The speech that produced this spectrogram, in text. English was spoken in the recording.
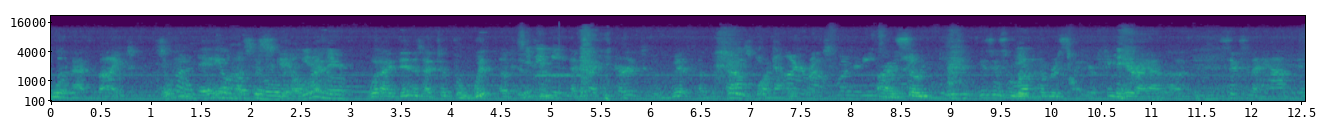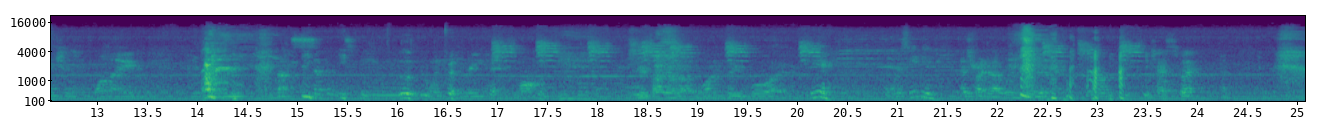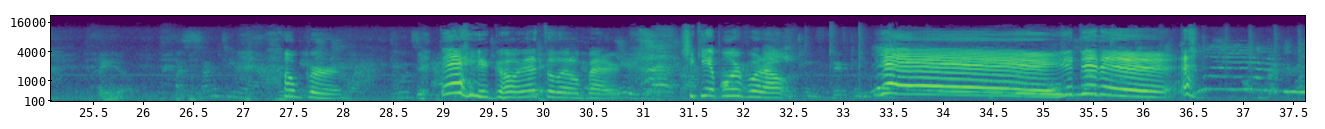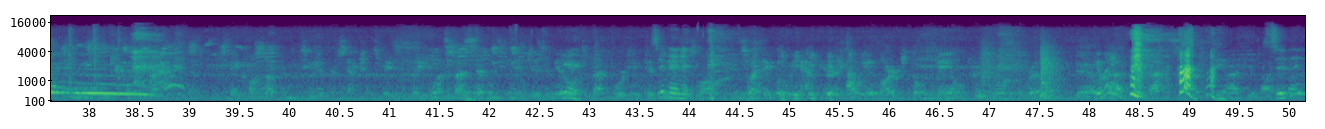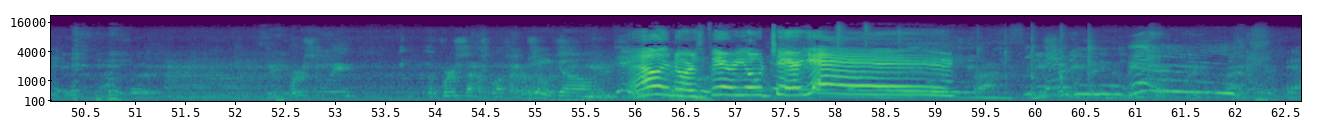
one that night. So Come on, he Daddy, gave us help a you hold scale. Get in there. What I did is I took the width of his Sit boot and then I compared it to the width of the Get Sasquatch the arm footprint. out from underneath. All right, so these are, some rough numbers at your feet here. I have uh, six and a half inches wide, about seventeen point three inches long. You're talking about one big boy. Here. Yes, he did. That's right about what it is. Chest sweat. Bingo. A 17 and a half Help inch track. What's it There you go. That's a little better. She can't pull her foot out. Yay! You did it! on record. They up into two different sections, basically. One's about 17 inches and the other one's about 14, 15 Sit in it. long. So I think what we have here is probably a large adult male cruising along the road. Come on. Sit in it. eight, not further. Me Personally, the first Sasquatch I ever There saw you go. huge. There you Elinor's very own chair. Yay! Track. And you said you couldn't even reach over to break up the branch. Yeah.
